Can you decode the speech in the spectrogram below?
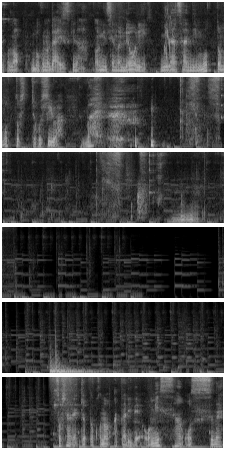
ね、この僕の大好きなお店の料理、皆さんにもっともっと知ってほしいわ。うまい。そしたらね、ちょっとこの辺りでお店さんおすすめ。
